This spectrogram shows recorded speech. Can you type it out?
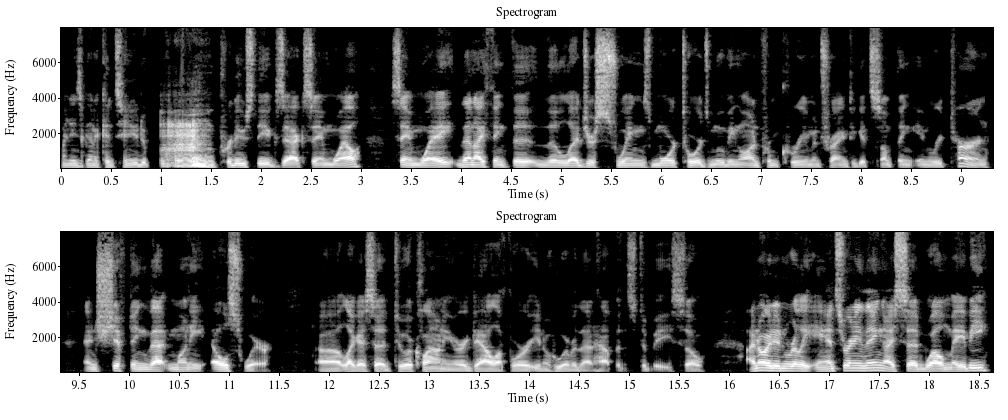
and he's going to continue to produce the exact same well, same way, then I think the the ledger swings more towards moving on from Kareem and trying to get something in return and shifting that money elsewhere uh, like I said, to a Clowney or a Gallup or you know whoever that happens to be. So I know I didn't really answer anything. I said, well, maybe,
